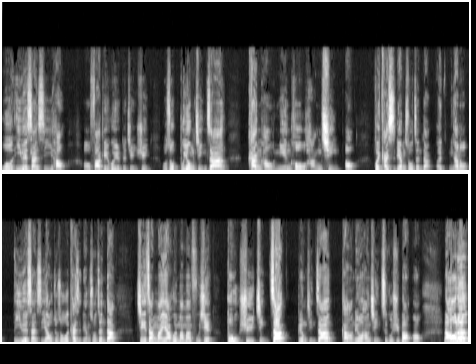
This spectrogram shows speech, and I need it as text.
我一月三十一号哦发给会员的简讯，我说不用紧张，看好年后行情哦，会开始量缩震荡。呃，你看哦，一月三十一号我就说会开始量缩震荡，结账卖压会慢慢浮现，不需紧张，不用紧张，看好年后行情，持股续报哦。然后呢，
